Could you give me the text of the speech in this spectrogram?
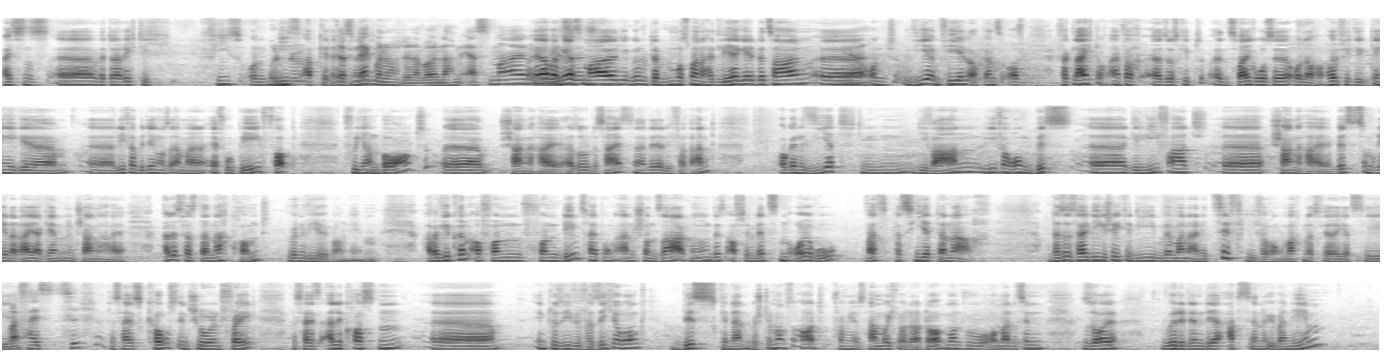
Meistens äh, wird da richtig fies und, und mies abgerechnet. Das merkt man doch dann aber nach dem ersten Mal? Ja, beim ersten Mal, da muss man halt Lehrgeld bezahlen. Äh, ja. Und wir empfehlen auch ganz oft, vergleicht doch einfach, also es gibt zwei große oder häufige gängige äh, Lieferbedingungen, einmal FOB, FOB, Free on Board, äh, Shanghai. Also das heißt, der Lieferant organisiert den, die Warenlieferung bis äh, geliefert äh, Shanghai, bis zum Reedereiagenten in Shanghai. Alles, was danach kommt, würden wir übernehmen. Aber wir können auch von, von dem Zeitpunkt an schon sagen, bis auf den letzten Euro, was passiert danach. Und das ist halt die Geschichte, die, wenn man eine ZIF-Lieferung macht, und das wäre jetzt die. Was heißt ZIF? Das heißt Coast Insurance Freight. Das heißt, alle Kosten äh, inklusive Versicherung bis genannten Bestimmungsort, von mir aus Hamburg oder Dortmund, wo auch immer das hin soll, würde denn der Absender übernehmen.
